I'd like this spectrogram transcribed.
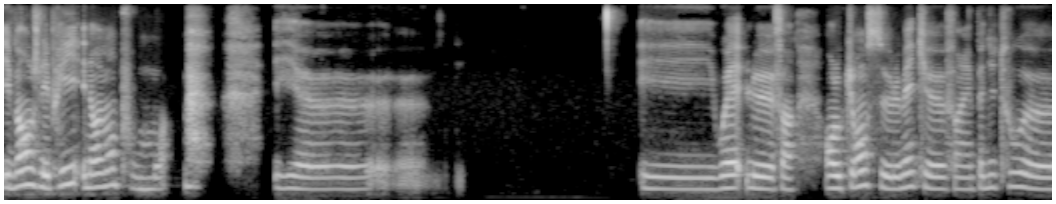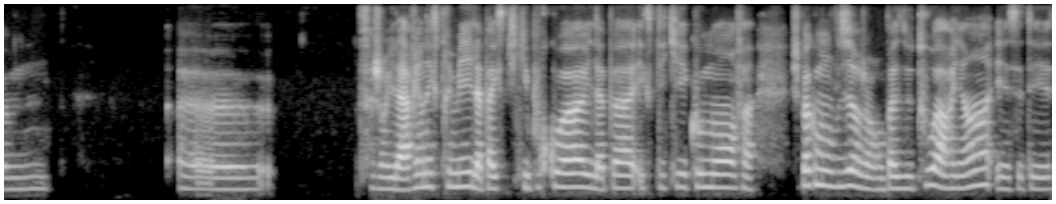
et ben, je l'ai pris énormément pour moi et et ouais, en l'occurrence, le mec, heu, enfin, il pas du tout, genre, il a rien exprimé, il a pas expliqué pourquoi, il a pas expliqué comment, enfin, je sais pas comment vous dire, genre, on passe de tout à rien et c'était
